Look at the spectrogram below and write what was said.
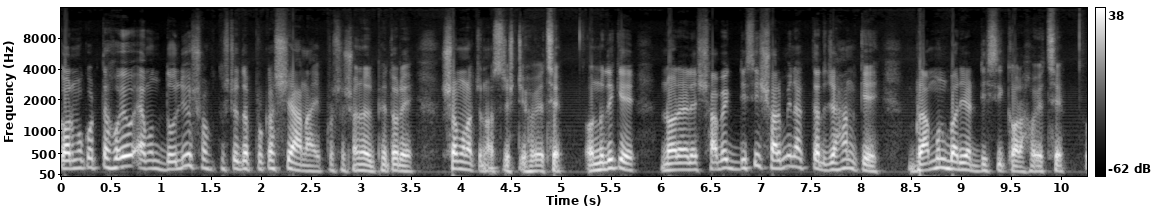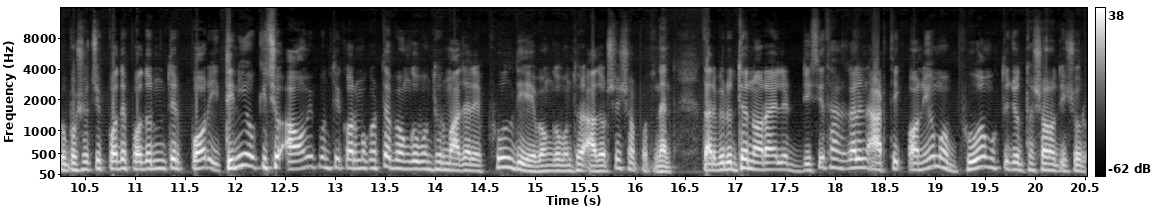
কর্মকর্তা হয়েও এমন দলীয় সংশ্লিষ্টতা প্রকাশ্যে আনায় প্রশাসনের ভেতরে সমালোচনার সৃষ্টি হয়েছে। অন্যদিকে নড়াইলের সাবেক ডিসি শারমিন আক্তার জাহানকে ব্রাহ্মণবাড়িয়ার ডিসি করা হয়েছে। উপসচিব পদে পদোন্নতির পরই তিনিও কিছু আওয়ামীপন্থী কর্মকর্তা বঙ্গবন্ধুর মাজারে ফুল দিয়ে বঙ্গবন্ধুর আদর্শে শপথ নেন। তার বিরুদ্ধে নড়াইলের ডিসি থাকাকালীন আর্থিক অনিয়ম ও ভুয়া মুক্তিযোদ্ধা সনদ ইস্যুর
